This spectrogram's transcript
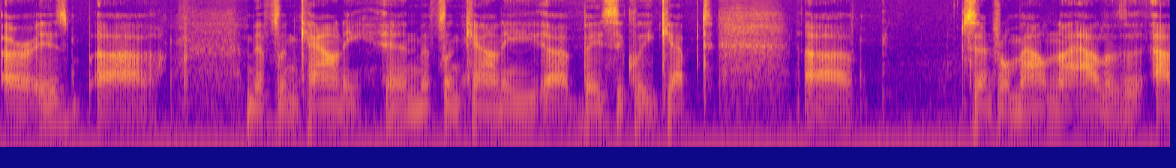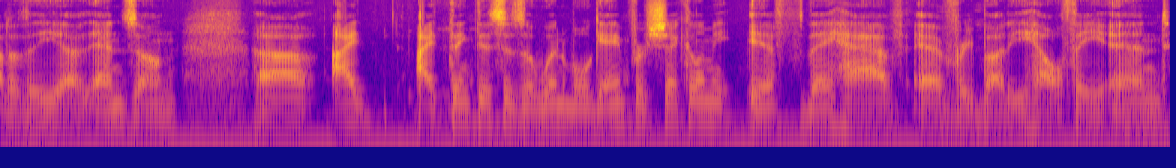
or is uh, Mifflin County, and Mifflin County uh, basically kept. Central Mountain out of the out of the uh, end zone. Uh, I I think this is a winnable game for Shikellamy if they have everybody healthy. And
